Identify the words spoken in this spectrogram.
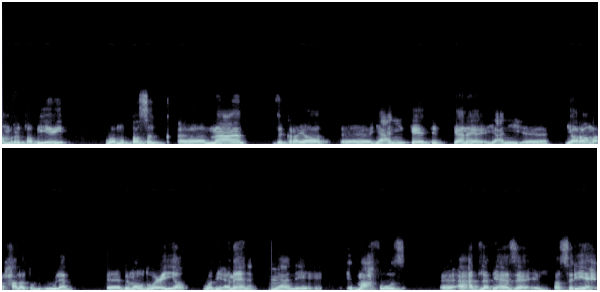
أمر طبيعي ومتسق آه، مع ذكريات آه، يعني كاتب كان يعني آه، يرى مرحلته الأولى بموضوعية وبأمانة مم. يعني نجيب محفوظ أدلى بهذا التصريح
